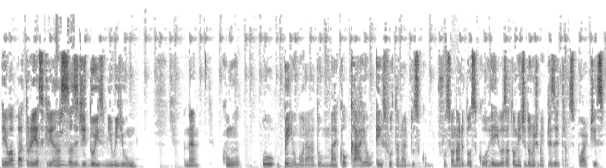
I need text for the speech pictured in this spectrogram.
Eu, a Patrulha as Crianças de 2001, né? Com o bem-humorado Michael Kyle, ex-funcionário dos, funcionário dos Correios, atualmente dono de uma empresa de transportes,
